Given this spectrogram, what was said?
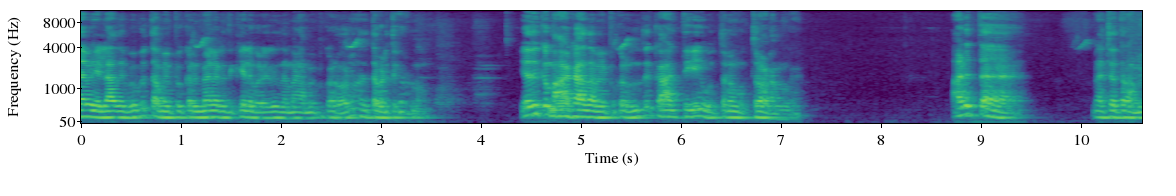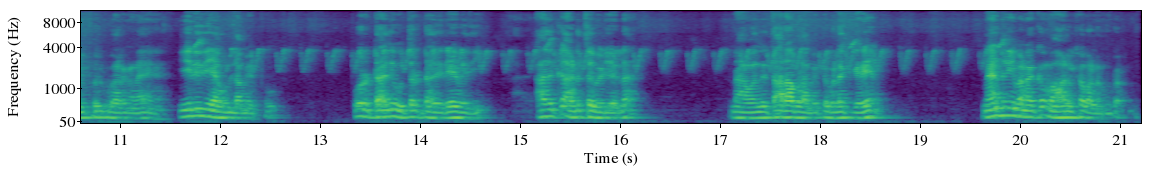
தேவையில்லாத விபத்து அமைப்புகள் மேலே இருந்து கீழே வருகிறது இந்த மாதிரி அமைப்புகள் வரும். அதை தவிர்த்துக்கணும் எதுக்கு ஆகாத அமைப்புகள் வந்து கார்த்திகை உத்தரம் உத்திராடமுங்க அடுத்த நட்சத்திர அமைப்பிற்கு பாருங்களேன். இறுதியாக உள்ள அமைப்பு பொருட்டாதி உத்திரட்டாதி ரேவதி. அதுக்கு அடுத்த வீடியோவில் நான் வந்து தாராபல அமைப்பை விளக்குகிறேன். நன்றி வணக்கம் வாழ்க வளமுடன்.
